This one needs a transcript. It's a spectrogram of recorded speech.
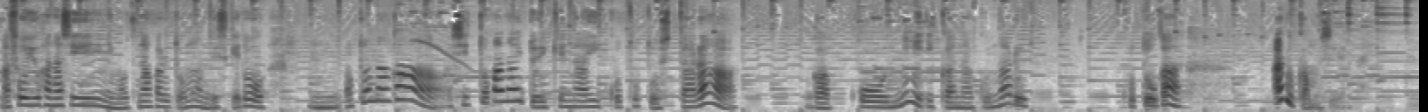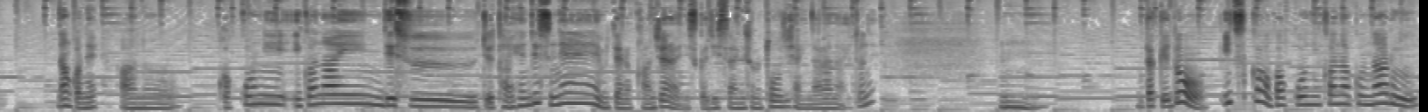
まあ、そういう話にもつながると思うんですけど、うん、大人が知っとかないといけないこととしたら学校に行かなくなることがあるかもしれない。なんかねあの学校に行かないんですって大変ですねみたいな感じじゃないですか実際にその当事者にならないとね。うん、だけどいつか学校に行かなくなる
